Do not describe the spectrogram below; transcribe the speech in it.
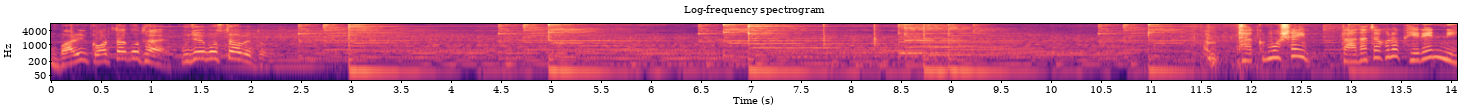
বাড়ির কর্তা কোথায়? পুজোয় বসতে হবে তো। ঠাকুরমশাই দাদা তো এখনও ফেরেননি।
